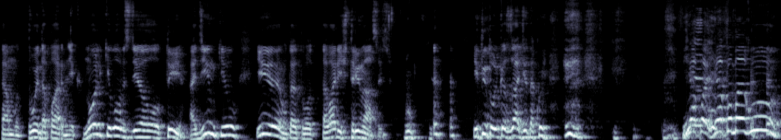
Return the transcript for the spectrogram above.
Там твой напарник 0 киллов сделал, ты 1 килл и вот этот вот товарищ 13. И ты только сзади такой... Я, по, я помогу!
